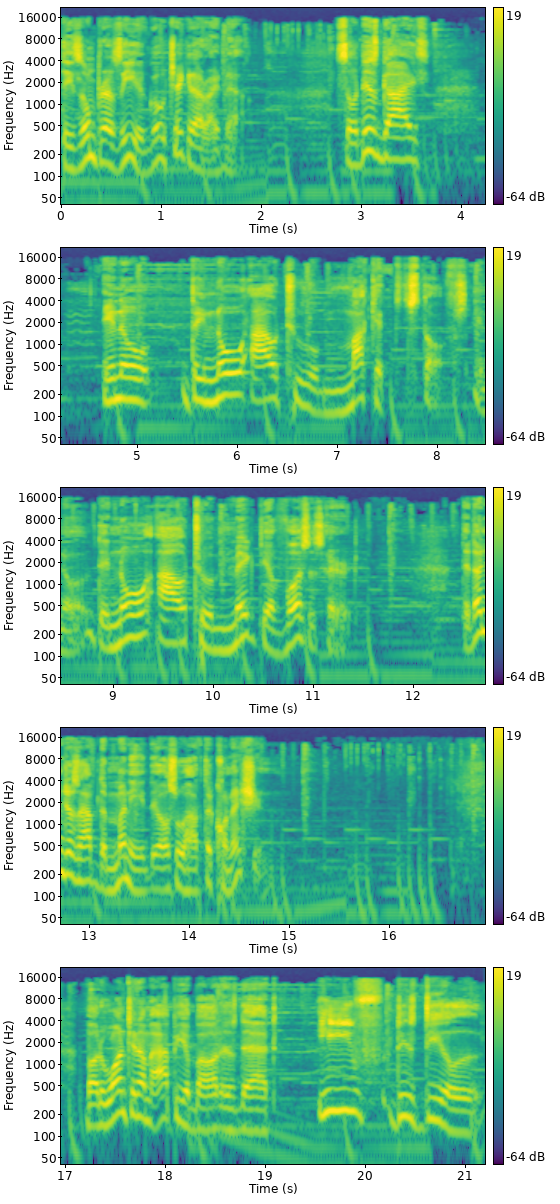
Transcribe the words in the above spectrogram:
DAZN Brazil, go check it out right now. So these guys, you know, they know how to market stuff, you know, they know how to make their voices heard. They don't just have the money, they also have the connection. But one thing I'm happy about is that if this deal,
